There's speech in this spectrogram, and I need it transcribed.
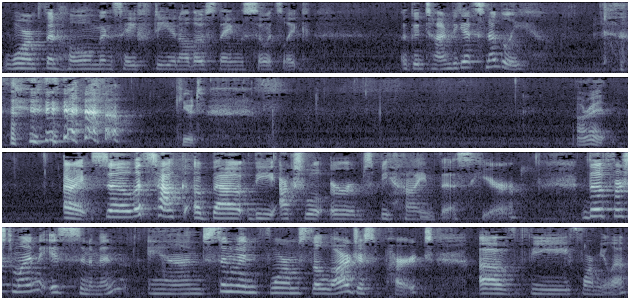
warmth and home and safety and all those things. So it's like a good time to get snuggly. Cute. All right. All right, so let's talk about the actual herbs behind this here. The first one is cinnamon, and cinnamon forms the largest part of the formula.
